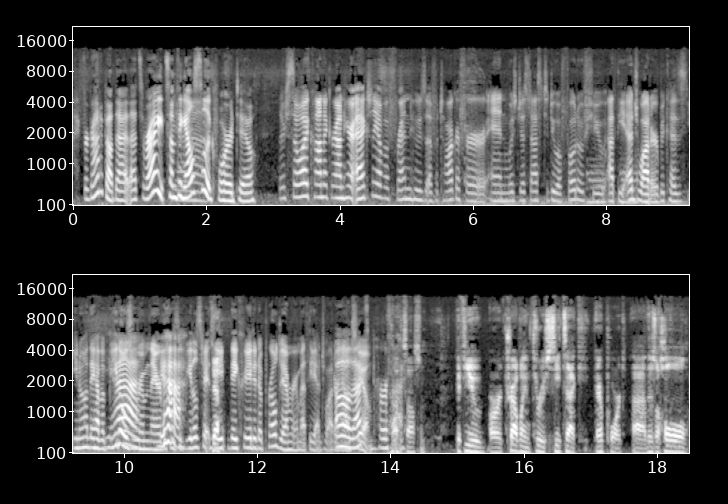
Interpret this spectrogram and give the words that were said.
I forgot about that. That's right. Something else to look forward to. They're so iconic around here. I actually have a friend who's a photographer and was just asked to do a photo shoot at the Edgewater because you know how they have a Yeah, Beatles room there yeah. because the Beatles Yeah. they, they created a Pearl Jam room at the Edgewater Oh, now that's too. perfect. That's awesome. If you are traveling through SeaTac Airport, uh, there's a hole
